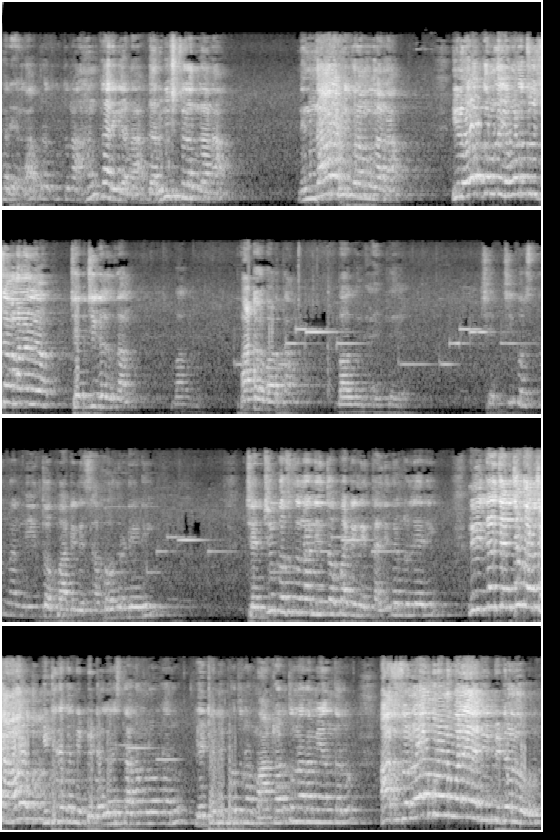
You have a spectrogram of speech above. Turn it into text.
మరి ఎలా బ్రతుకుతున్నా? అహంకారిగానా? గర్విష్ఠులంగానా? నిందారహితులముగానా? ఈ లోకంలో ఎవరు చూసినా మనల్ని చర్చికి వెళ్తాం పాటలు పాడతాం. బాగుంది. అయితే చర్చికి వస్తున్న నీతో పాటు నీ సహోదరుడేడి. చర్చికి వస్తున్న నీతో పాటు నీ తల్లిదండ్రులేరి. నువ్వు ఇక్కడ చర్చికి వచ్చావు? ఇంటి దగ్గర నీ బిడ్డలు ఏ స్థానంలో ఉన్నారు? ఎటు వెళ్ళిపోతున్నారు మాట్లాడుతున్నారా మీ అందరూ? ఆ సులోభం వలె నీ బిడ్డలు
